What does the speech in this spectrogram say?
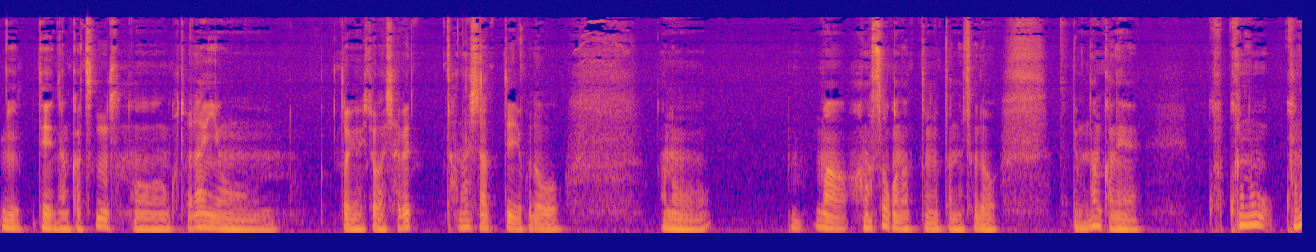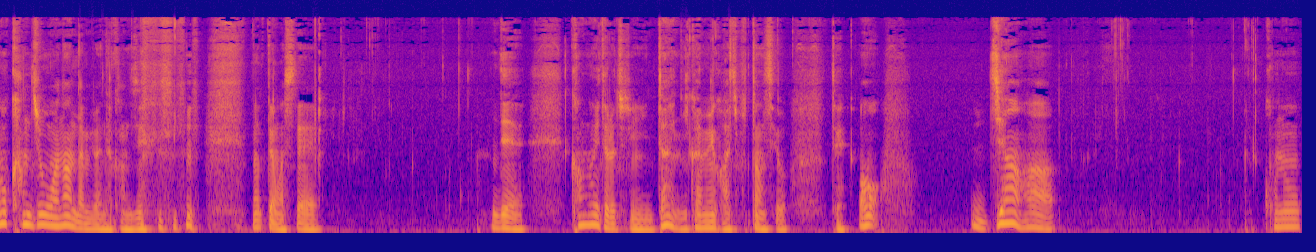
に行ってなんかそのことライオンという人が喋っ話したっていうことをあのまあ話そうかなと思ったんですけどでもなんかねこのこの感情は何だみたいな感じに なってましてで考えてるうちに第2回目が始まったんですよ。であじゃあこの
